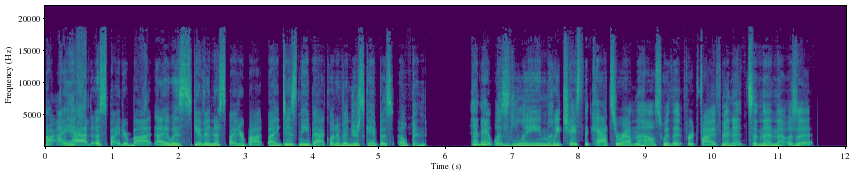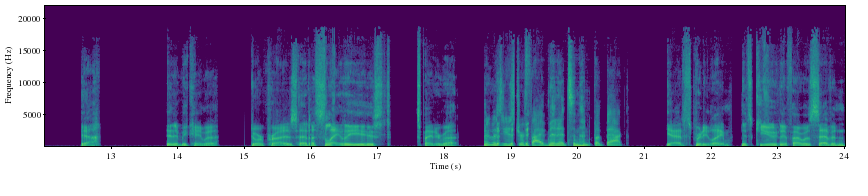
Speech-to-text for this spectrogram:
I I had a spider bot. I was given a spider bot by Disney back when Avengers Campus opened, and it was lame. We chased the cats around the house with it for five minutes, and then that was it. Yeah. Then it became a door prize at a slightly used spider bot. It was used for five minutes and then put back. Yeah, it's pretty lame. It's cute. If I was seven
